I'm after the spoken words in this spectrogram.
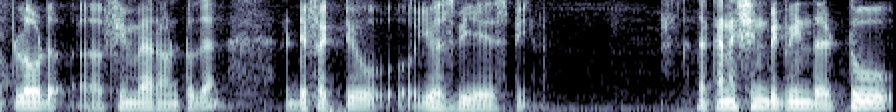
upload uh, firmware onto the defective USB ASP. The connection between the two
